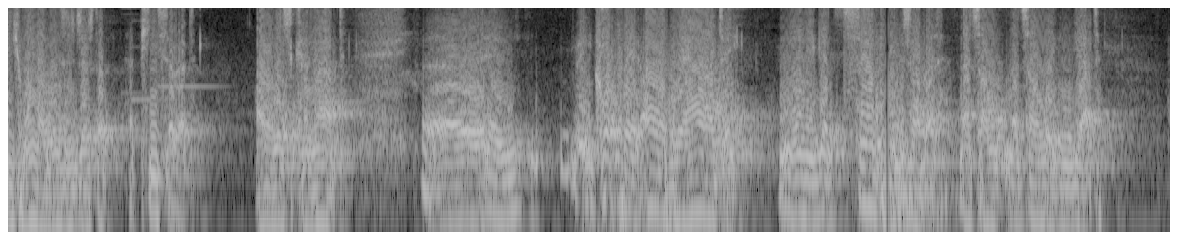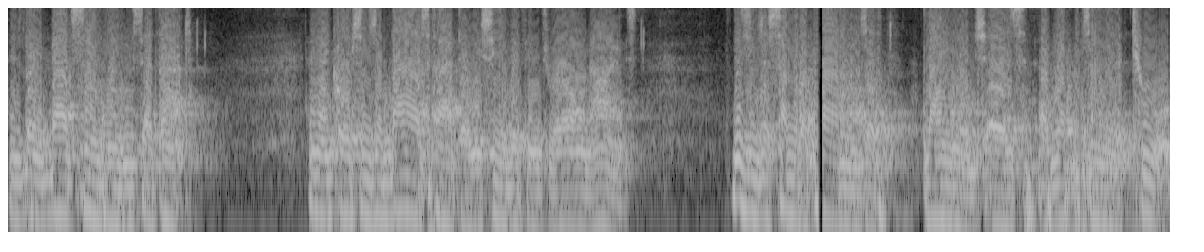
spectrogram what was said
Each one of us is just a, a piece of it. All of us cannot Uh, incorporate all of reality. We only get samplings of it. That's all, that's all we can get. And very bad samplings at that. And then, of course, there's a bias factor. We see everything through our own eyes. These are just some of the problems of language as a representative tool.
